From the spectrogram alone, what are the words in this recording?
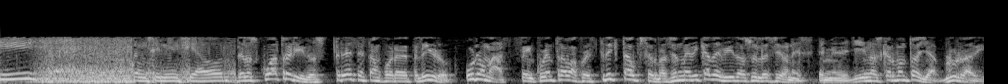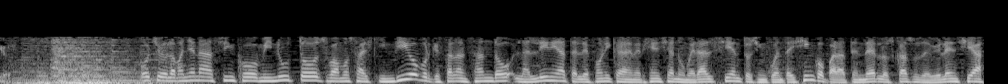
y con silenciador. De los cuatro heridos, tres están fuera de peligro. Uno más se encuentra bajo estricta observación médica debido a sus lesiones. En Medellín, Oscar Montoya, Blue Radio. 8 de la mañana, 5 minutos. Vamos al Quindío porque está lanzando la línea telefónica de emergencia numeral 155 para atender los casos de violencia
